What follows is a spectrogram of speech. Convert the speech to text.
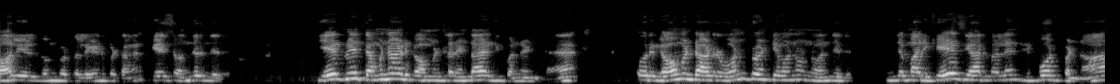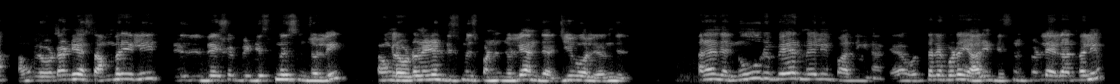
பாலியல் துன்புறுத்தல் ஈடுபட்டாங்கன்னு கேஸ் வந்திருந்தது. ஏற்கனவே தமிழ்நாடு கவர்மெண்ட்ல ரெண்டாயிரத்தி பன்னெண்டுல ஒரு government order one twenty one ஒன்று வந்தது. இந்த மாதிரி கேஸ் யார் மேல ரிப்போர்ட் பண்ணா அவங்கள உடனடியாக சம்மரிலி தே ஷுட் பி டிஸ்மிஸ்ன்னு சொல்லி அவங்கள உடனடியாக டிஸ்மிஸ் பண்ணுன்னு சொல்லி அந்த ஜிஓல இருந்தது. ஆனா இந்த நூறு பேர் மேலேயும் பாத்தீங்கன்னாக்க ஒருத்தரை கூட யாரையும் டிஸ்மிஸ் பண்ணல. எல்லாத்தாலையும்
